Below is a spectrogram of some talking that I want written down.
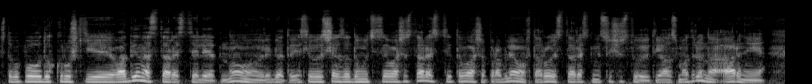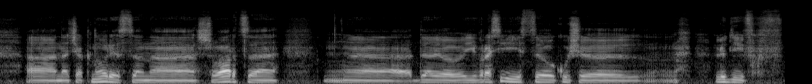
что по поводу кружки воды на старости лет, ну, ребята, если вы сейчас задумаетесь о вашей старости, это ваша проблема, второй старости не существует. Я вот смотрю на Арни, а, на Чак Норриса, на Шварца, а, да, и в России есть целая куча людей в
